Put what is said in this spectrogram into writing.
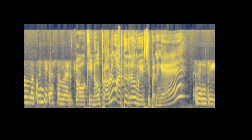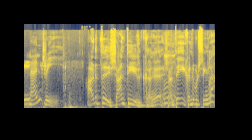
ஆமா கொஞ்சம் கஷ்டமா இருக்கு. ஓகே நோ ப்ராப்ளம் அடுத்த தடவை முயற்சி பண்ணுங்க. நன்றி. நன்றி. அடுத்து சாந்தி இருக்காங்க. சாந்தி கண்டுபிடிச்சிங்களா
